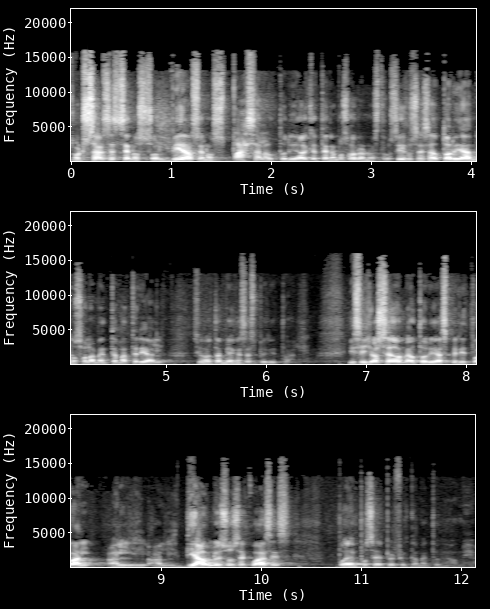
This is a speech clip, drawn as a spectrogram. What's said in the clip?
Nosotros a veces se nos olvida o se nos pasa la autoridad que tenemos sobre nuestros hijos. Esa autoridad no solamente material, sino también es espiritual. Y si yo cedo mi autoridad espiritual al, al diablo y sus secuaces, pueden poseer perfectamente un hijo mío.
